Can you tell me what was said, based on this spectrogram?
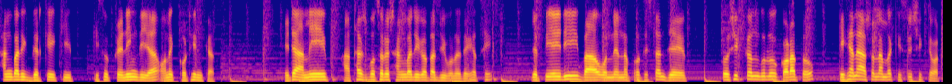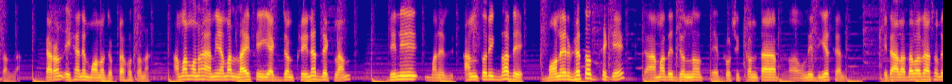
সাংবাদিকদেরকে কি কিছু ট্রেনিং দিয়া অনেক কঠিন কাজ। এটা আমি আঠাশ বছরের সাংবাদিকতা জীবনে দেখেছি যে পিএইডি বা অন্যান্য প্রতিষ্ঠান যে প্রশিক্ষণগুলো করাতো, এখানে আসলে আমরা কিছুই শিখতে পারতাম না। কারণ এখানে মনোযোগটা হতো না। আমার মনে হয় আমি আমার লাইফে এই একজন ট্রেনার দেখলাম, যিনি মানে আন্তরিকভাবে মনের ভেতর থেকে আমাদের জন্য প্রশিক্ষণটা উনি দিয়েছেন। এটা আলাদাভাবে আসলে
